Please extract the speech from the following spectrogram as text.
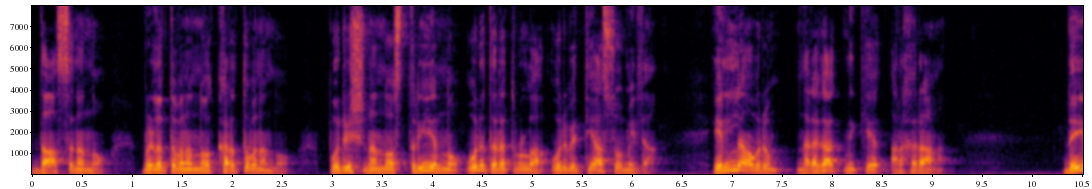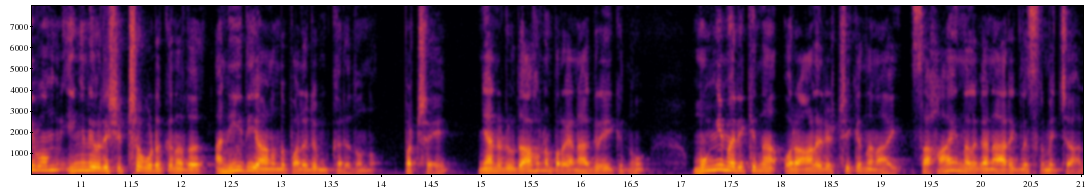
ദാസനെന്നോ വെളുത്തവനെന്നോ കറുത്തവനെന്നോ പുരുഷനെന്നോ സ്ത്രീയെന്നോ ഒരു തരത്തിലുള്ള ഒരു വ്യത്യാസവുമില്ല. എല്ലാവരും നരകാഗ്നിക്ക് അർഹരാണ്. ദൈവം ഇങ്ങനെ ഒരു ശിക്ഷ കൊടുക്കുന്നത് അനീതിയാണെന്ന് പലരും കരുതുന്നു. പക്ഷേ ഞാനൊരു ഉദാഹരണം പറയാൻ ആഗ്രഹിക്കുന്നു. മുങ്ങി മരിക്കുന്ന ഒരാളെ രക്ഷിക്കുന്നതിനായി സഹായം നൽകാൻ ആരെങ്കിലും ശ്രമിച്ചാൽ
